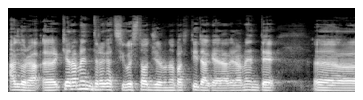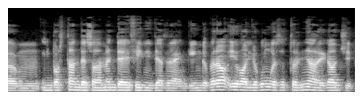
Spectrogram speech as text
allora, eh, chiaramente ragazzi, quest'oggi era una partita che era veramente eh, importante solamente ai fini del ranking, però io voglio comunque sottolineare che oggi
